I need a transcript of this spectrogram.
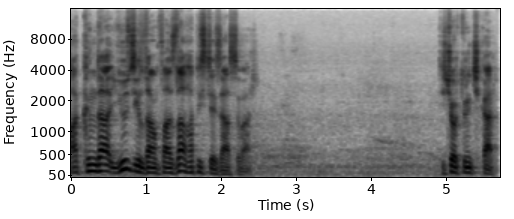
Hakkında 100 yıldan fazla hapis cezası var. Tişörtünü çıkar.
